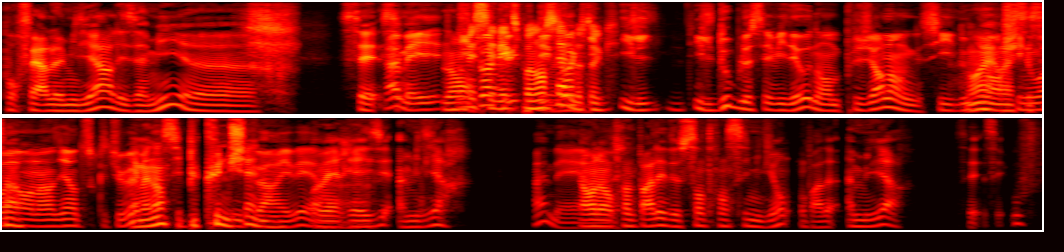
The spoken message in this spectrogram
Pour faire le milliard, les amis, euh, c'est. Ah, c'est- mais Non. Mais c'est dis-toi le qu'il- Il, il double ses vidéos dans plusieurs langues. S'il double Ouais, en ouais, c'est chinois, en indien, tout ce que tu veux, Et maintenant, c'est plus qu'une il chaîne. peut arriver. Ouais, mais à- réaliser un milliard. Ouais, mais, Là, on est euh, en train de parler de 136 millions, on parle de 1 milliard. C'est c'est ouf.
